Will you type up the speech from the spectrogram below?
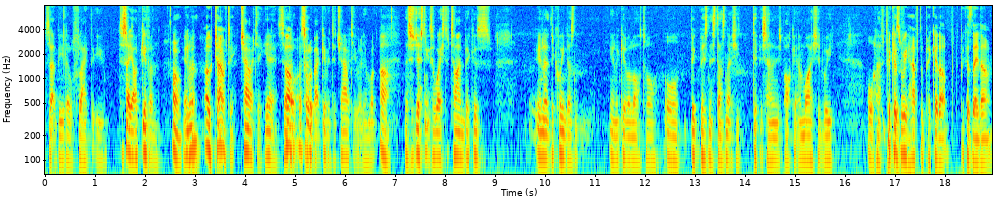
So that'd be a little flag that you to say I've given Oh, You know? Oh, charity. charity. Yeah. So Oh, that, that's okay. all about giving to charity, really. And what Ah, they're suggesting it's a waste of time because you know the Queen doesn't you know give a lot, or or big business doesn't actually dip its hand in its pocket, and why should we all have to? because give? we have to pick it up because they don't.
